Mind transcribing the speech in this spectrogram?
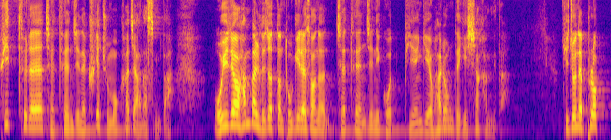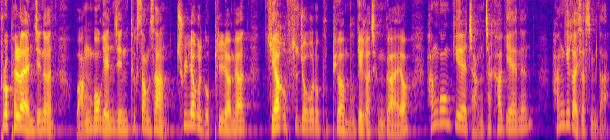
휘틀의 제트 엔진에 크게 주목하지 않았습니다. 오히려 한 발 늦었던 독일에서는 제트 엔진이 곧 비행기에 활용되기 시작합니다. 기존의 프로, 프로펠러 엔진은 왕복 엔진 특성상 출력을 높이려면 기하급수적으로 부피와 무게가 증가하여 항공기에 장착하기에는 한계가 있었습니다.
